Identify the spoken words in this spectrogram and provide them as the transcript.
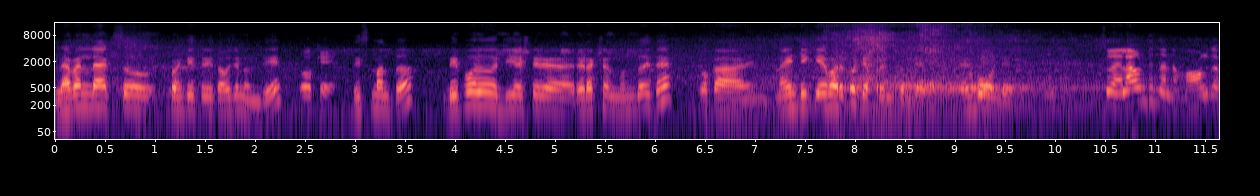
eleven lakhs twenty three thousand ఉంది. Okay this month before GST reduction ముందు అయితే ఒక నైంటీ కే వరకు డిఫరెన్స్ ఉండేది ఎక్కువ ఉండేది. సో ఎలా ఉంటుందన్న? మామూలుగా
